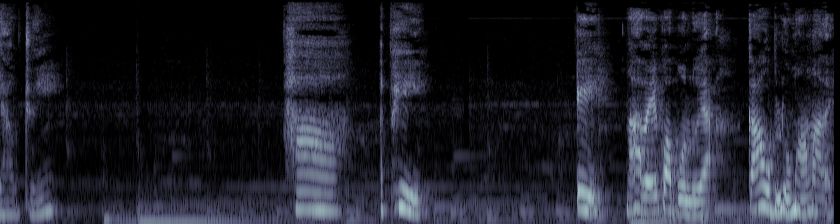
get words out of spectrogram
ရောက်တွင် ဟာအဖေအေးငါပဲကွာပို့လို့ရကားကိုဘလို့မောင်းလာလဲ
